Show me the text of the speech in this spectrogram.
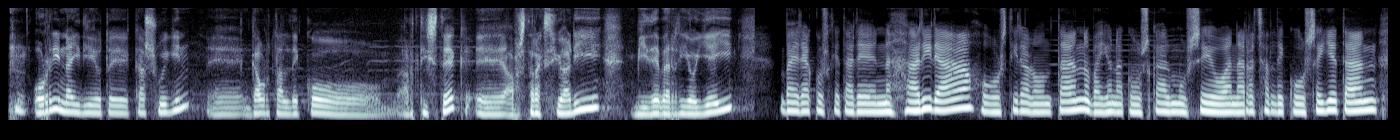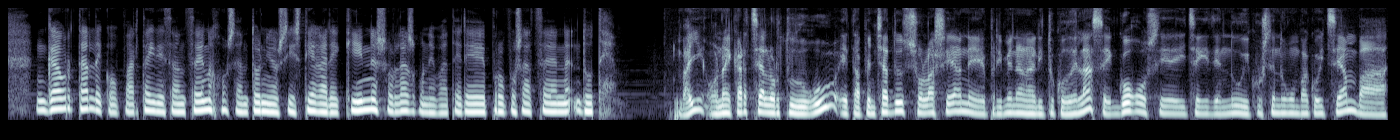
horri nahi diote kasu egin, e, gaur taldeko artistek, e, abstrakzioari, bide berri hoiei, Ba erakusketaren harira, hostira lontan, Baionako Euskal Museoan arratsaldeko seietan, gaur taldeko partaide izan zen Jose Antonio Sistiagarekin solasgune bat ere proposatzen dute. Bai, ona ekartzea lortu dugu eta pentsatuz solasean e, primeran arituko dela, ze gogo ze hitz egiten du ikusten dugun bakoitzean, ba,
